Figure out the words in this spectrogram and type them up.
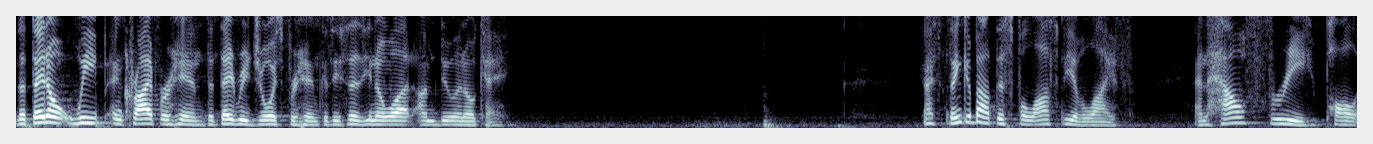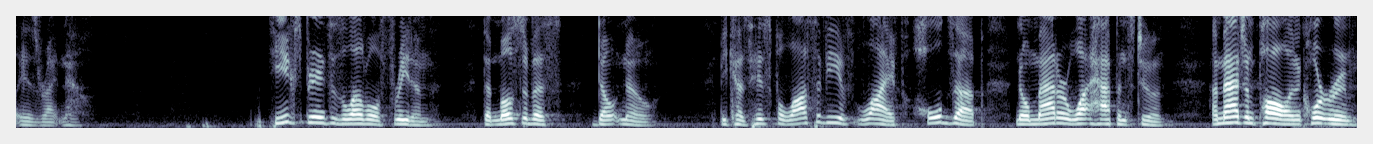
that they don't weep and cry for him, that they rejoice for him because he says, you know what, I'm doing okay. Guys, think about this philosophy of life and how free Paul is right now. He experiences a level of freedom that most of us don't know because his philosophy of life holds up no matter what happens to him. Imagine Paul in a courtroom.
